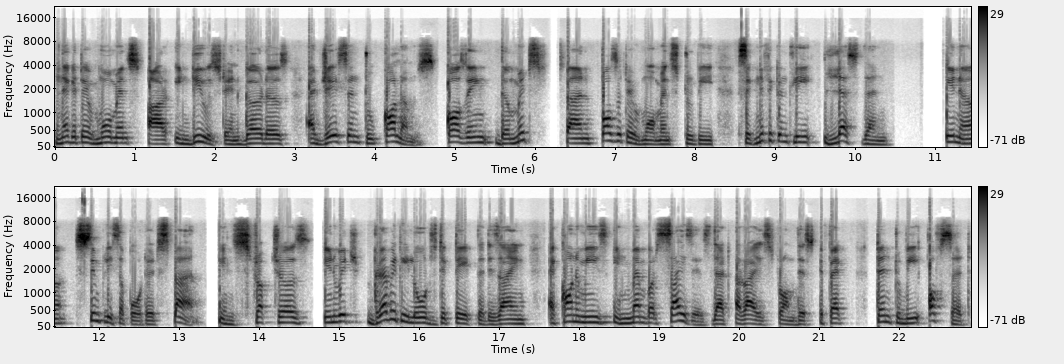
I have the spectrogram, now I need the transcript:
Negative moments are induced in girders adjacent to columns, causing the mid-span positive moments to be significantly less than in a simply supported span. In structures in which gravity loads dictate the design, economies in member sizes that arise from this effect tend to be offset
